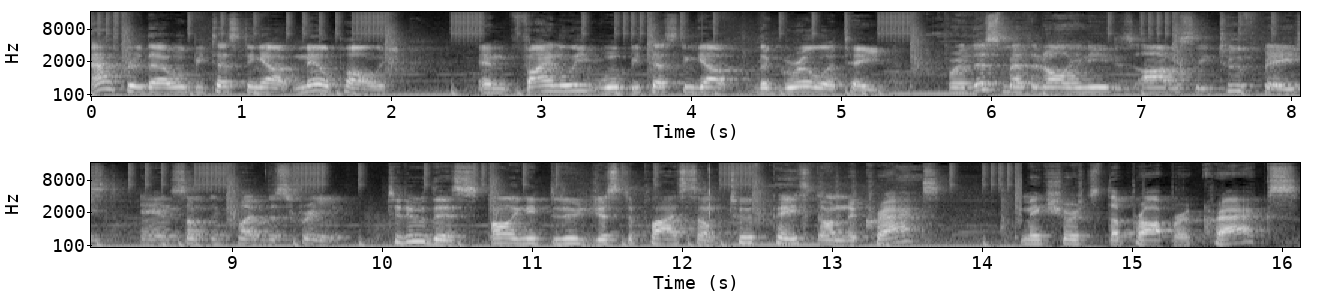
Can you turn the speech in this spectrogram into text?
After that we'll be testing out nail polish. And finally we'll be testing out the Gorilla Tape. For this method all you need is obviously toothpaste and something to wipe the screen. To do this all you need to do is just apply some toothpaste on the cracks. Make sure it's the proper cracks.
